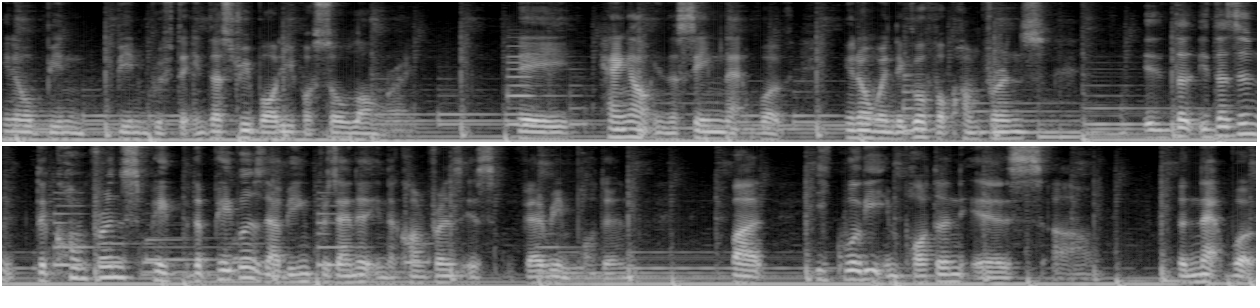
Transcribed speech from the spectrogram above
you know been been with the industry body for so long right they hang out in the same network. You know when they go for conference it, it doesn't the conference paper the papers that are being presented in the conference is very important but equally important is um, the network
